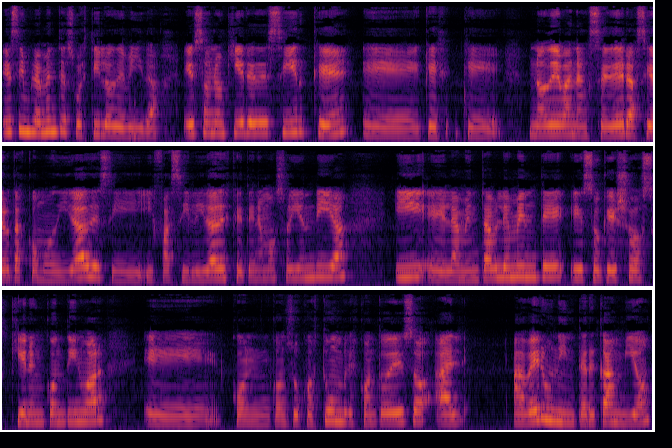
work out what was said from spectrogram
es simplemente su estilo de vida. Eso no quiere decir que, que, no deban acceder a ciertas comodidades y, facilidades que tenemos hoy en día y lamentablemente eso que ellos quieren continuar eh, con, sus costumbres, con todo eso, al haber un intercambio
